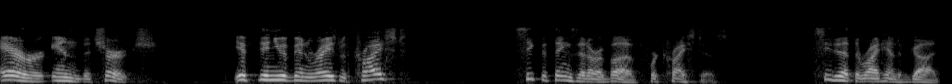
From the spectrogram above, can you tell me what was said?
error in the church. If then you have been raised with Christ, seek the things that are above, where Christ is, seated at the right hand of God.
